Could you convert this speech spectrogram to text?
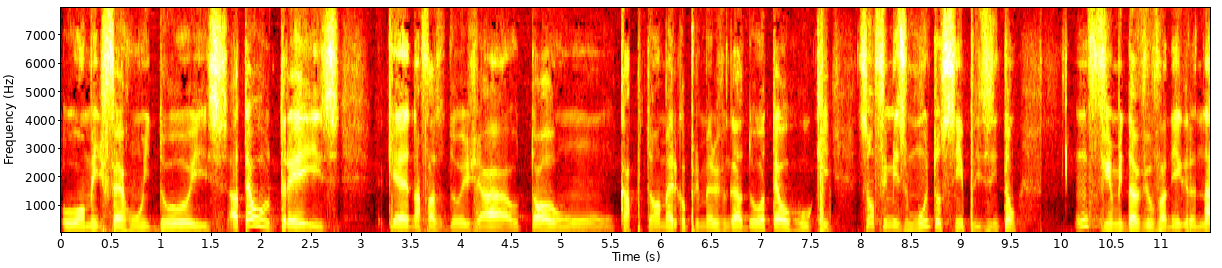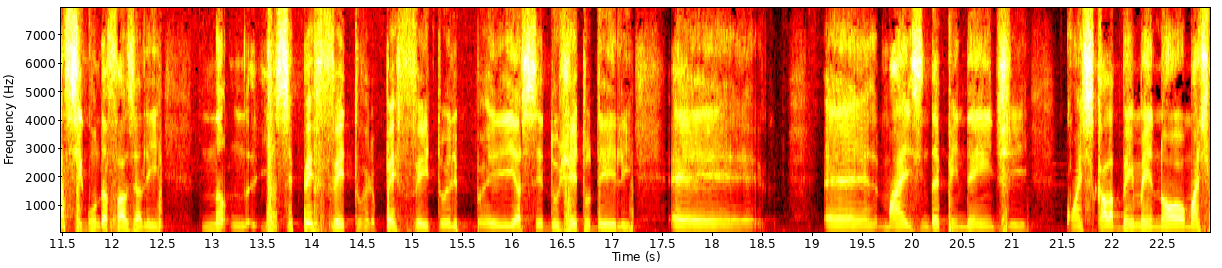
o Homem de Ferro 1 e 2, até o 3, que é na fase 2 já, o Thor 1, Capitão América o Primeiro Vingador, até o Hulk. São filmes muito simples. Então, um filme da Viúva Negra, na segunda fase ali, não, ia ser perfeito, velho. Perfeito. Ele, ele ia ser do jeito dele. É, é, mais independente, com a escala bem menor, mais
